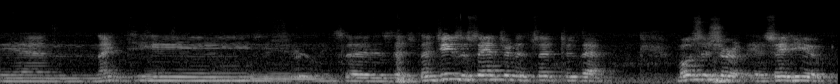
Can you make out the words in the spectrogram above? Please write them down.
and 19 says this. Then Jesus answered and said to them, Most assuredly, I say to you,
